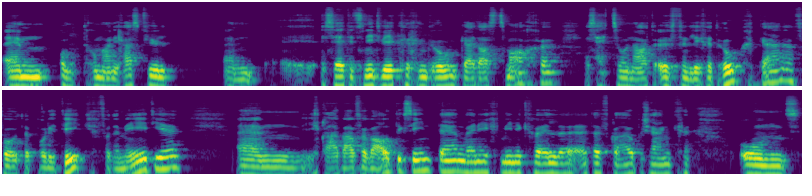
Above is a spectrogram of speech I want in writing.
Ähm, und darum habe ich auch das Gefühl, ähm, es hat jetzt nicht wirklich einen Grund gegeben, das zu machen. Es hat so eine Art öffentlichen Druck gegeben von der Politik, von den Medien. Ähm, ich glaube auch verwaltungsintern, wenn ich meine Quellen äh, darf Glauben schenken. Und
